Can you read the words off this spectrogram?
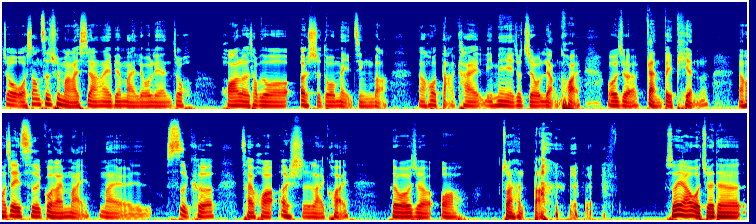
就我上次去马来西亚那一边买榴莲就花了差不多二十多美金吧，然后打开里面也就只有两块。我就觉得干被骗了，然后这一次过来买买四颗才花二十来块，所以我就觉得哇赚很大。所以啊，我觉得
